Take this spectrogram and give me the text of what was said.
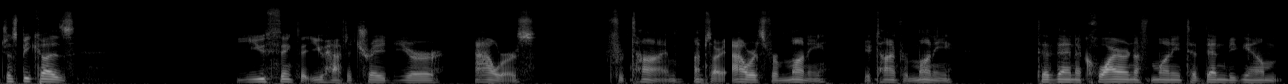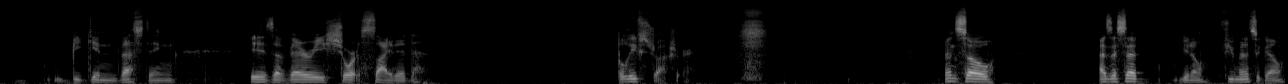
just because you think that you have to trade your hours for time, I'm sorry, hours for money, your time for money, to then acquire enough money to then begin begin investing is a very short-sighted belief structure. And so, as I said you know, a few minutes ago,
